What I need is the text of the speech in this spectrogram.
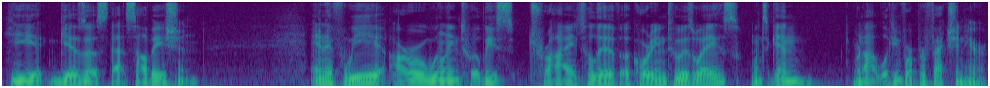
He gives us that salvation. And if we are willing to at least try to live according to his ways, once again, we're not looking for perfection here.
